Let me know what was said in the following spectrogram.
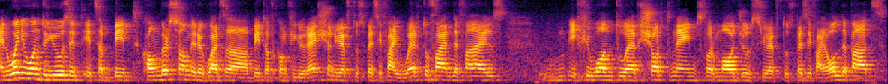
And when you want to use it, it's a bit cumbersome. It requires a bit of configuration. You have to specify where to fire the files, if you want to have short names for modules, you have to specify all the paths.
